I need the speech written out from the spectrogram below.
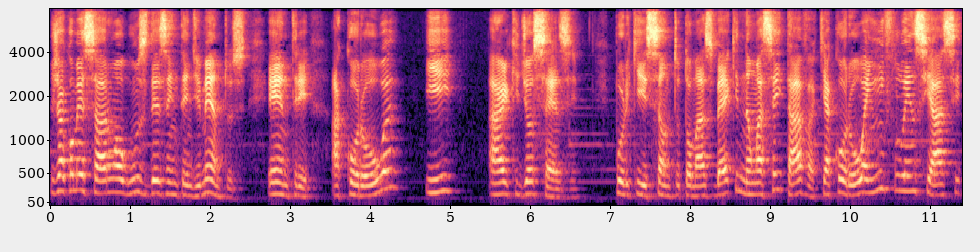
já começaram alguns desentendimentos entre a coroa e a arquidiocese. Porque Santo Tomás Beck não aceitava que a coroa influenciasse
